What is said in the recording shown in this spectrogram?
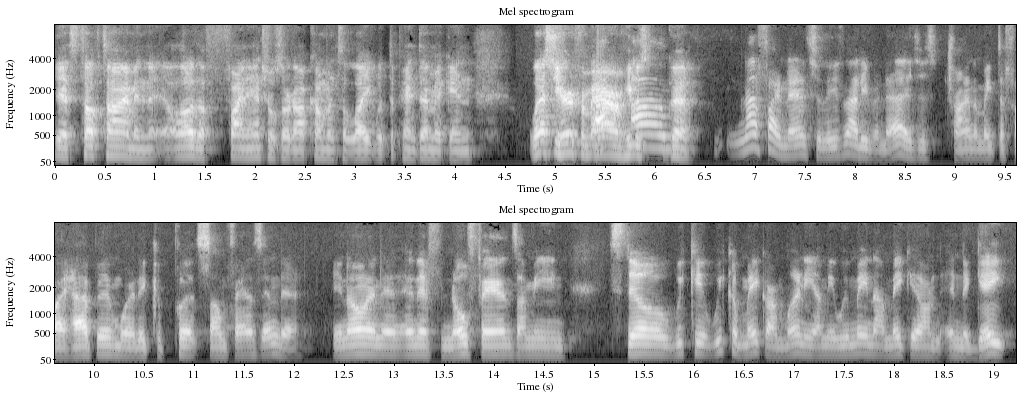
Yeah, it's a tough time, and a lot of the financials are not coming to light with the pandemic. And last you heard from Arum, he was Um, good. Not financially, it's not even that. It's just trying to make the fight happen where they could put some fans in there, you know, and and, if no fans, I mean, still we could we could make our money. I mean, we may not make it on in the gate,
